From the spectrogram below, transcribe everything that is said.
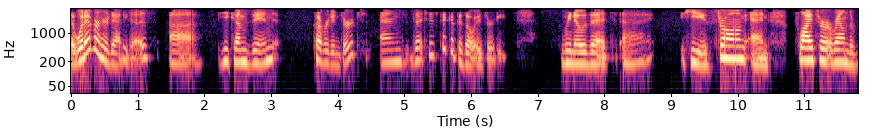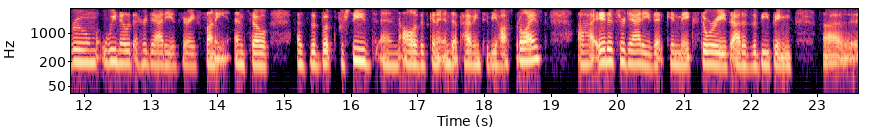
that whatever her daddy does, uh, he comes in covered in dirt, and that his pickup is always dirty. We know that uh, he is strong and flies her around the room. We know that her daddy is very funny, and so as the book proceeds and Olive is going to end up having to be hospitalized, uh, it is her daddy that can make stories out of the beeping uh,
